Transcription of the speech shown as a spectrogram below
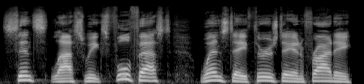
since last week's Fool Fest, Wednesday, Thursday, and Friday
